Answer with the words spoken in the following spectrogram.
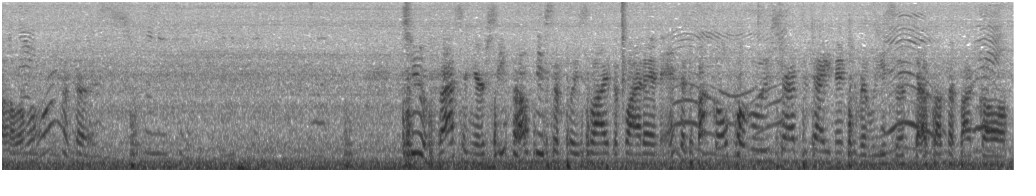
Follow along with us. To fasten your seatbelt, you simply slide the flat end into the buckle, pull the loose strap to tighten it to release the up on the buckle.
